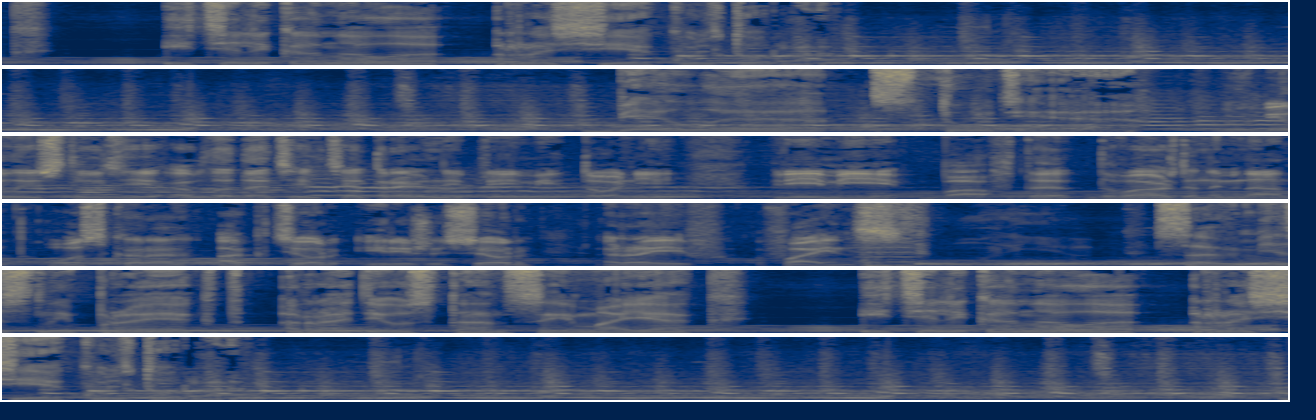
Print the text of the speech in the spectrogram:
и телеканала «Россия. Культура». Белая студия. В «Белой студии» обладатель театральной премии «Тони», премии «Бафта», дважды номинант «Оскара», актер и режиссер Рейф Файнс. Совместный проект радиостанции «Маяк» и телеканала «Россия. Культура».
